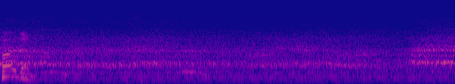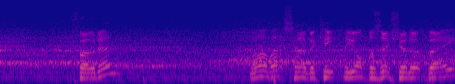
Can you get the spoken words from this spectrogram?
Foden. Foden. Well, that's how to keep the opposition at bay.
